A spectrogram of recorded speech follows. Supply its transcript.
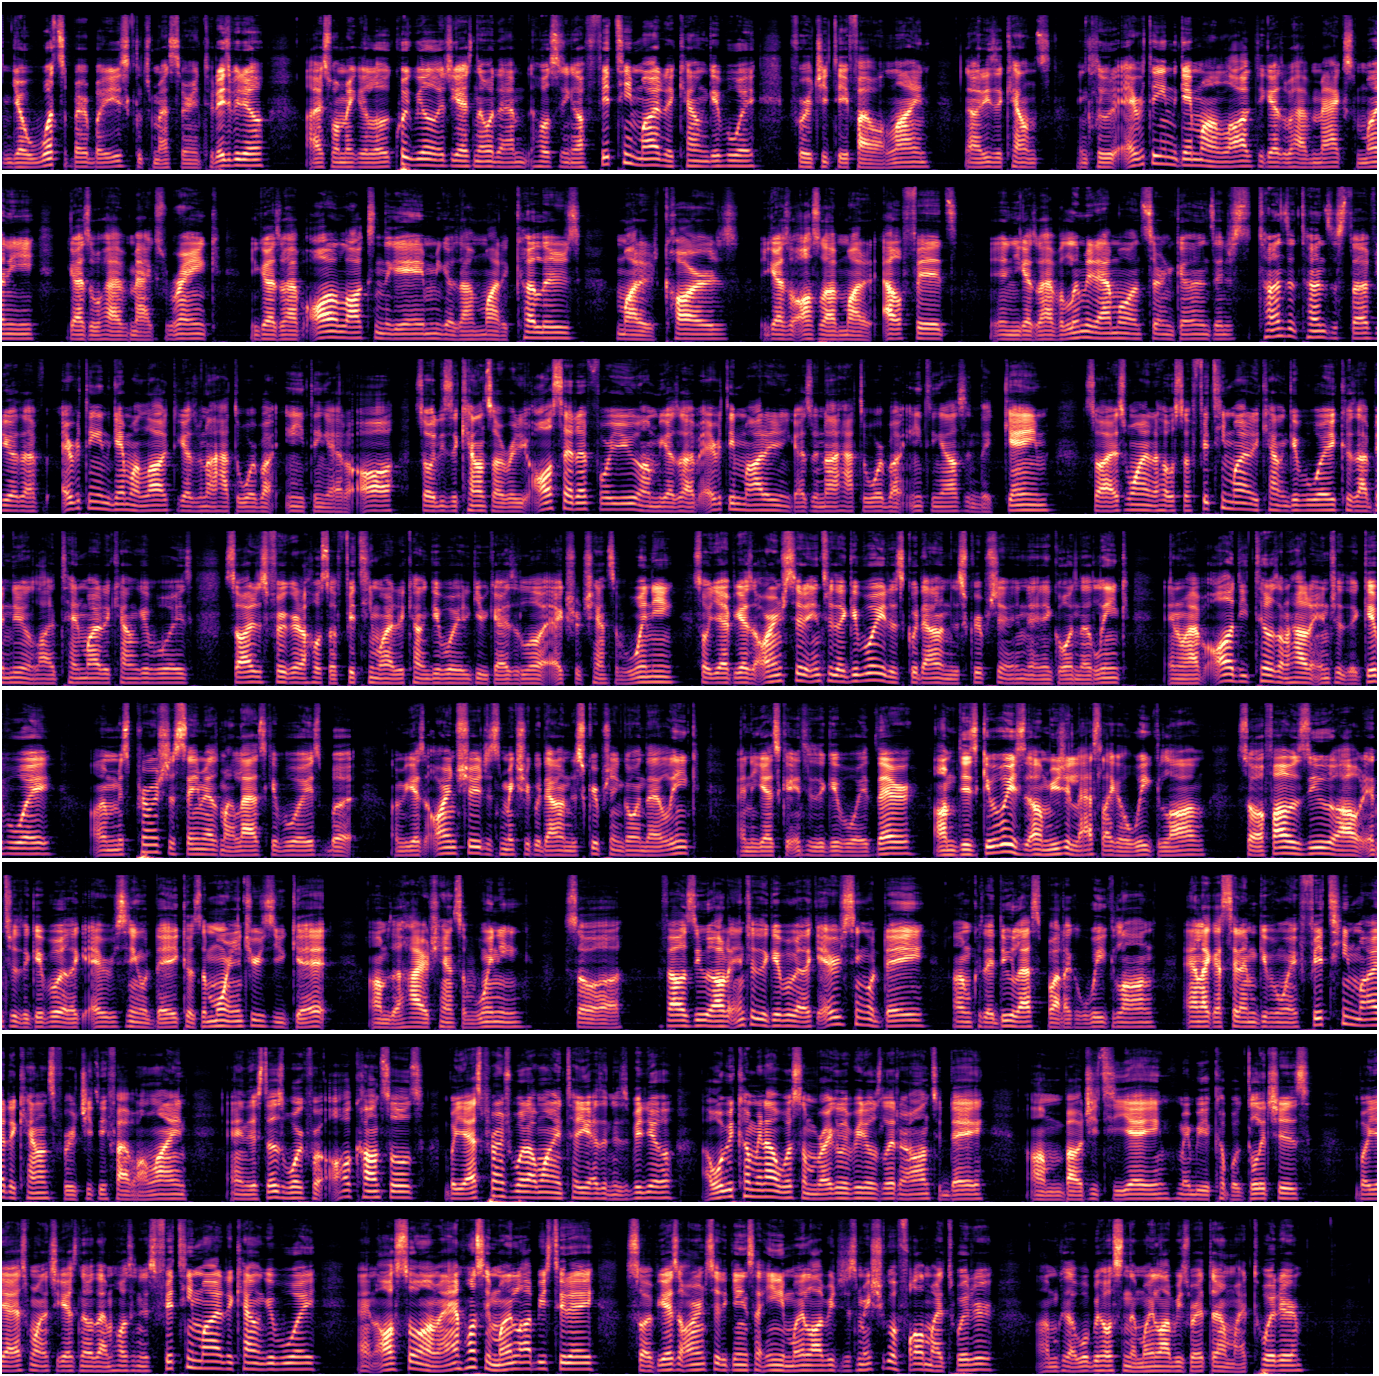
Yo, what's up everybody, it's GlitchMasterr. In today's video, I just want to make a little quick video let you guys know that I'm hosting a 15 modded account giveaway for GTA 5 Online. Now these accounts include everything in the game unlocked. You guys will have max money, you guys will have max rank, you guys will have all unlocks in the game, you guys have modded colors, modded cars, you guys will also have modded outfits, and you guys will have a limited ammo on certain guns and just tons and tons of stuff. You guys have everything in the game unlocked. You guys will not have to worry about anything at all. So these accounts are already all set up for you. Um you guys will have everything modded and you guys will not have to worry about anything else in the game. So I just wanted to host a 15 modded account giveaway because I've been doing a lot of 10 modded account giveaways. So I just figured I'd host a 15 modded account giveaway to give you guys a little extra chance of winning. So yeah, if you guys are interested in enter that giveaway, just go down in the description and go in the link and we'll have all the details on how to enter the giveaway. Um, it's pretty much the same as my last giveaways, but um, if you guys are interested, just make sure you go down in the description and go in that link, and you guys can enter the giveaway there. Um, these giveaways um usually last like a week long, so if I was you, I would enter the giveaway like every single day, cause the more entries you get, um, the higher chance of winning. So uh, if I was you, I would enter the giveaway like every single day, um, cause they do last about like a week long. And like I said, I'm giving away 15 modded accounts for GTA 5 Online. And this does work for all consoles. But yeah, that's pretty much what I want to tell you guys in this video. I will be coming out with some regular videos later on today um, about GTA, maybe a couple glitches. But yeah, I just want to let you guys know that I'm hosting this 15 modded account giveaway. And also, um, I am hosting money lobbies today. So if you guys are interested in getting inside any money lobby, just make sure you go follow my Twitter. Um, because I will be hosting the money lobbies right there on my Twitter.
